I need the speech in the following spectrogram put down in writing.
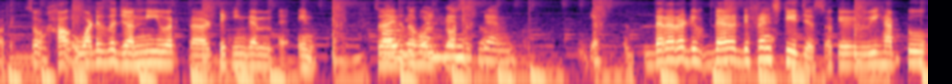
Okay. So how what is the journey you are uh, taking them in? Okay. So how that is the whole process. them? yes. There are dif- there are different stages. Okay. We have to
